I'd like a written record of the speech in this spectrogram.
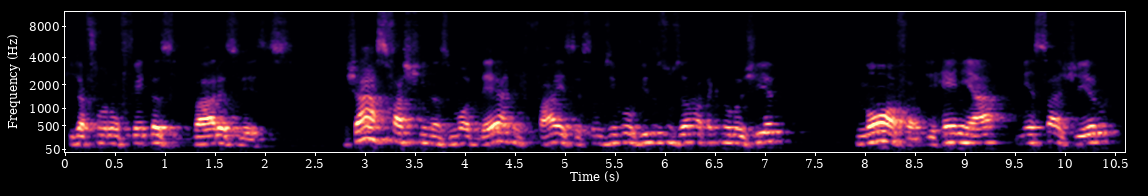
que já foram feitas várias vezes. Já as faxinas Moderna e Pfizer são desenvolvidas usando uma tecnologia nova de RNA mensageiro,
